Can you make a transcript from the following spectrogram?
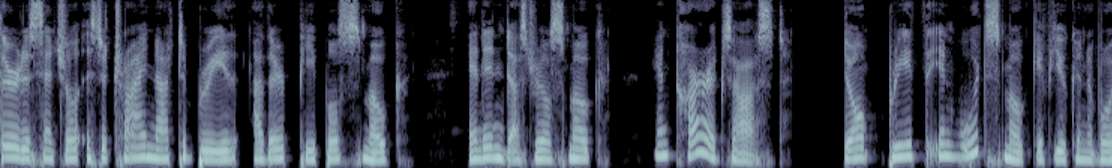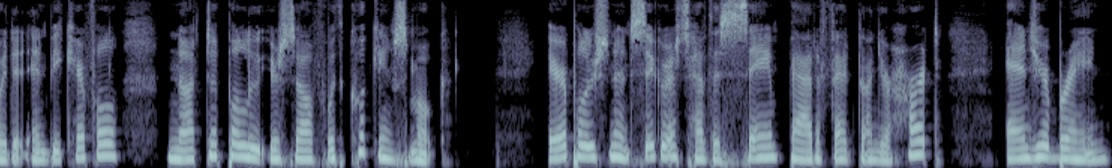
third essential is to try not to breathe other people's smoke and industrial smoke and car exhaust. Don't breathe in wood smoke if you can avoid it, and be careful not to pollute yourself with cooking smoke. Air pollution and cigarettes have the same bad effect on your heart and your brain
